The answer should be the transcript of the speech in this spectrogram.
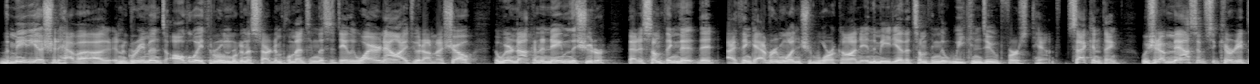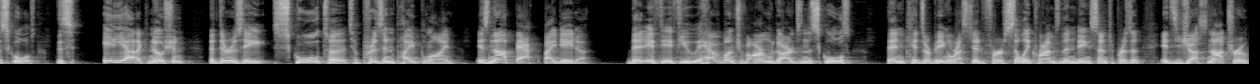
the media should have a, a, an agreement all the way through, and we're going to start implementing this at Daily Wire now. I do it on my show, that we're not going to name the shooter. That is something that, that I think everyone should work on in the media. That's something that we can do firsthand. Second thing, we should have massive security at the schools. This idiotic notion that there is a school to, to prison pipeline is not backed by data. That if, if you have a bunch of armed guards in the schools, then kids are being arrested for silly crimes and then being sent to prison. It's just not true.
